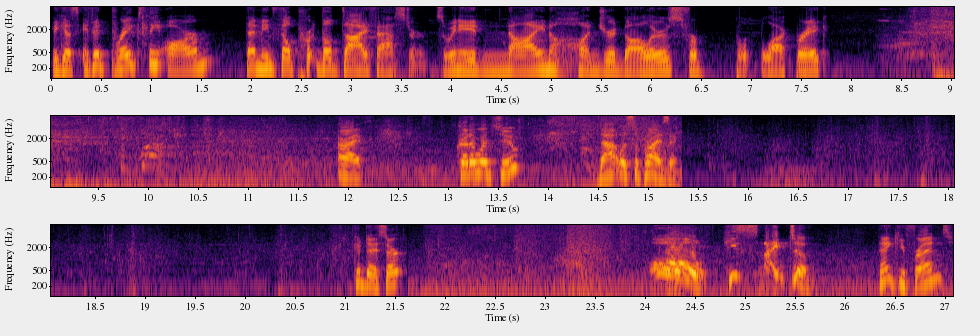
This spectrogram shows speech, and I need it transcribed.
because if it breaks the arm, that means they'll they'll die faster. So we need nine hundred dollars for block break. All right, credit word two. That was surprising. Good day, sir. Oh, he sniped him. Thank you, friend.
